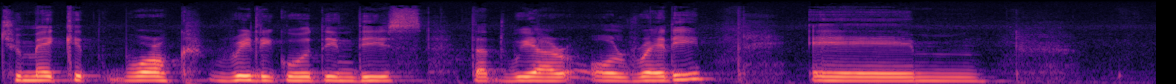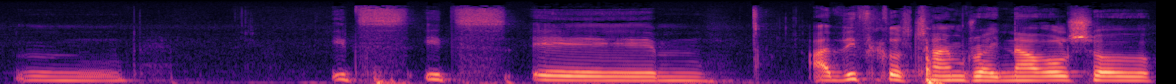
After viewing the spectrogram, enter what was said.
to make it work really good in this that we are already. Um, um, it's it's um, a difficult time right now also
